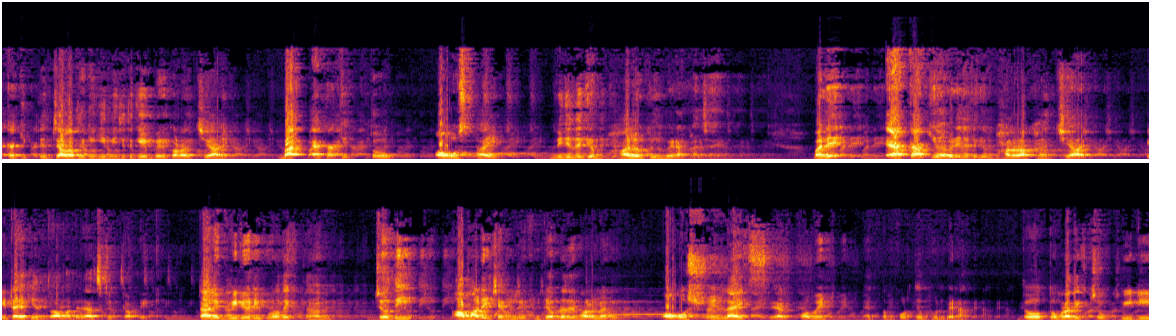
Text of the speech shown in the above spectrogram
একাকিত্বের জ্বালা থেকে কি নিজে থেকে বের করা যায়? বা একাকিত্ব অবস্থায় নিজেদেরকে ভালো কীভাবে রাখা যায়? মানে একা কীভাবে নিজেদেরকে ভালো রাখা যায়? এটাই কিন্তু আমাদের আজকের টপিক তাহলে ভিডিওটি পুরো দেখতে হবে। যদি আমার এই চ্যানেলের ভিডিও আপনাদের ভালো লাগে, অবশ্যই লাইক শেয়ার কমেন্ট একদম করতে ভুলবে না। তো তোমরা দেখছ বিডি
